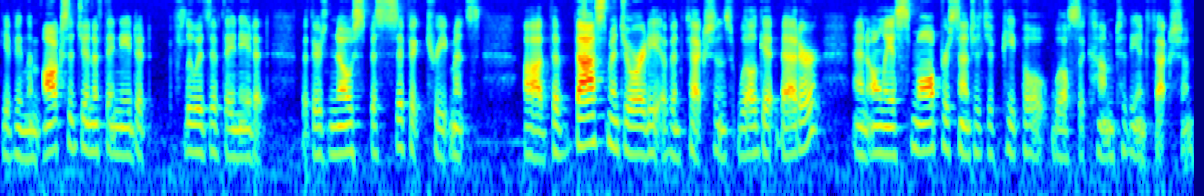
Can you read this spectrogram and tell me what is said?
giving them oxygen if they need it, fluids if they need it, but there's no specific treatments. Uh, the vast majority of infections will get better, and only a small percentage of people will succumb to the infection.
